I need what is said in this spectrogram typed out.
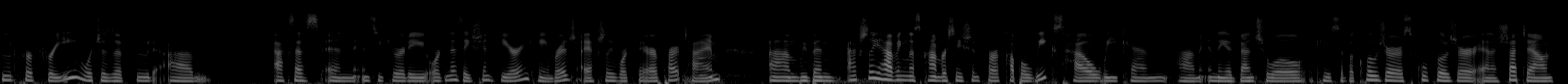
Food for Free, which is a food um, access and insecurity organization here in Cambridge. I actually work there part time. Um, we've been actually having this conversation for a couple weeks how we can, um, in the eventual case of a closure, a school closure, and a shutdown,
